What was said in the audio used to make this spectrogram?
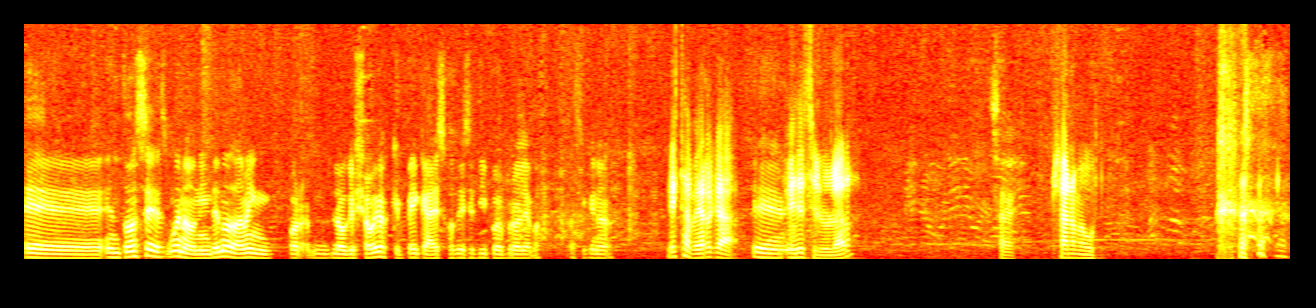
Eh, entonces, bueno, Nintendo también, por lo que yo veo, es que peca esos, de ese tipo de problemas. Así que nada. ¿Esta verga Eh, es de celular? Sí. Ya no me gusta.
